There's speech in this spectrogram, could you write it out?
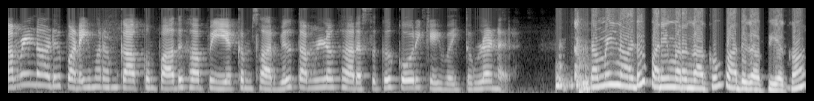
தமிழ்நாடு பனைமரம் காக்கும் பாதுகாப்பு இயக்கம் சார்பில் தமிழக அரசுக்கு கோரிக்கை வைத்துள்ளனர். தமிழ்நாடு பனைமரங்காக்கும் பாதுகாப்பு இயக்கம்.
